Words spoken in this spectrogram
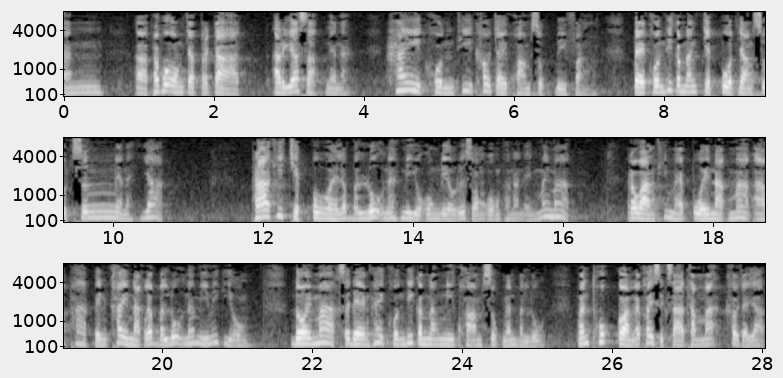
นั้นพระพุทธองค์จะประกาศอริยสัจเนี่ยนะให้คนที่เข้าใจความสุขดีฟัง แต่คนที่กำลังเจ็บปวดอย่างสุดซึ้งเนี่ยนะยาก พระที่เจ็บป่วยแล้วบรรลุนะมีอยู่องค์เดียวหรือสององค์เท่านั้นเองไม่มาก ระหว่างที่แม้ป่วยหนักมากอาพาธเป็นไข้หนักแล้วบรรลุนะมีไม่กี่องค์ โดยมากแสดงให้คนที่กำลังมีความสุขนั้นบรรลุมันทุกก่อนแล้วค่อยศึกษาธรรมะเข้าใจยาก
